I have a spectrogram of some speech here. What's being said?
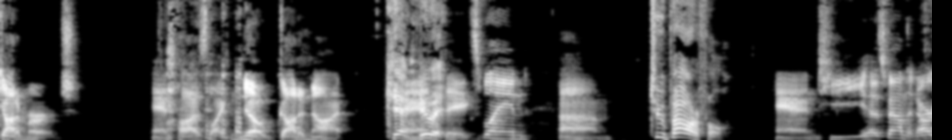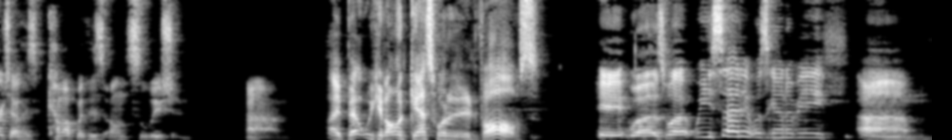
gotta merge, and Pa is like, no, gotta not. Can't and do it. They explain. Um, Too powerful. and he has found that Naruto has come up with his own solution. Um, I bet we could all guess what it involves. It was what we said it was gonna be. Um,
